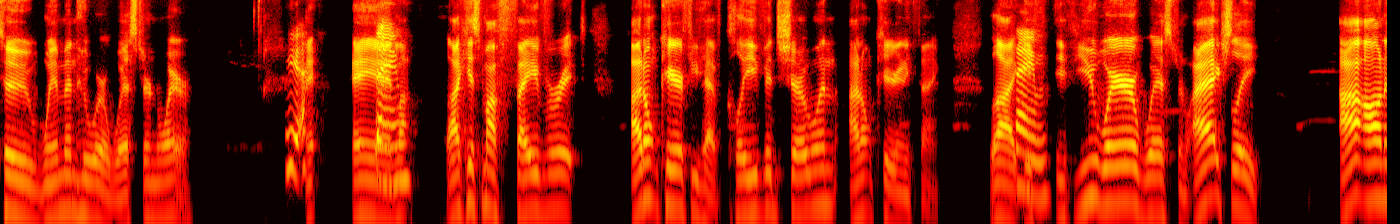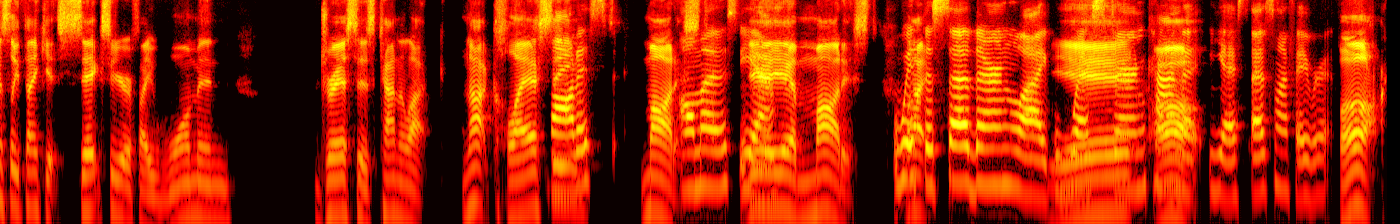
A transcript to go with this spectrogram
to women who wear Western wear, yeah. and like, like it's my favorite. I don't care if you have cleavage showing. I don't care anything. Like if, if you wear Western, I actually, I honestly think it's sexier if a woman dresses kind of like not classy, Modest, modest, almost. yeah, Yeah. yeah, modest. With Like- the southern, like Yeah. western kind of. Oh. Ah. Yes, that's my favorite. Fuck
